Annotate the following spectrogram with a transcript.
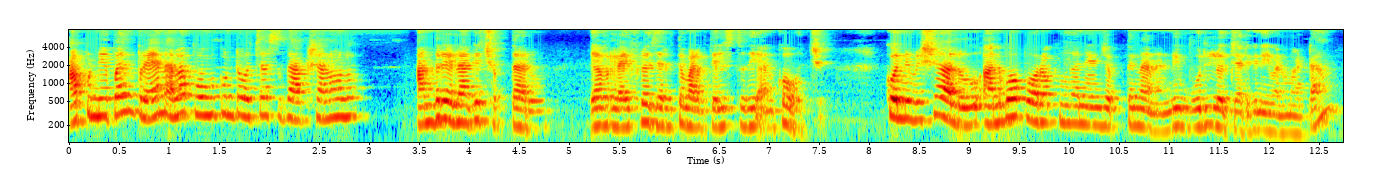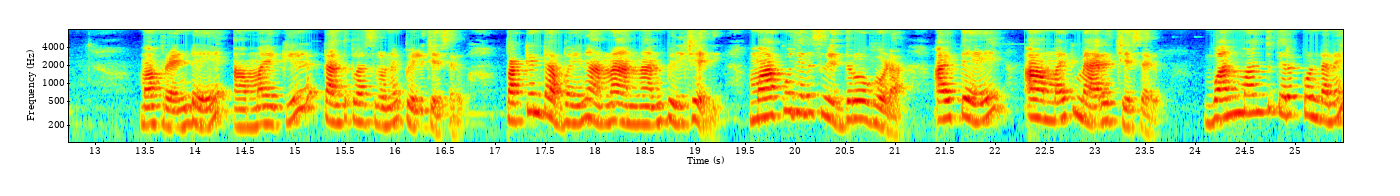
అప్పుడు నీపైన ప్రేమ ఎలా పొంగుకుంటూ వచ్చేస్తుంది ఆ క్షణంలో? అందరూ ఇలాగే చెప్తారు. ఎవరి లైఫ్లో జరిగితే వాళ్ళకి తెలుస్తుంది అనుకోవచ్చు. కొన్ని విషయాలు అనుభవపూర్వకంగా నేను చెప్తున్నానండి. ఊరిలో జరిగినవి అనమాట మా ఫ్రెండే ఆ అమ్మాయికి టెన్త్ క్లాస్లోనే పెళ్ళి చేశారు పక్కింటి అబ్బాయిని అన్న అన్న అని పిలిచేది. మాకు తెలుసు ఇద్దరు కూడా. అయితే ఆ అమ్మాయికి మ్యారేజ్ చేశారు. వన్ మంత్ తిరగకుండానే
